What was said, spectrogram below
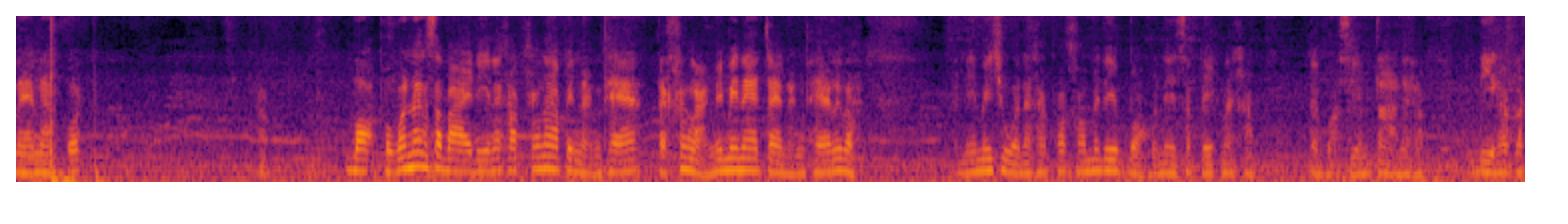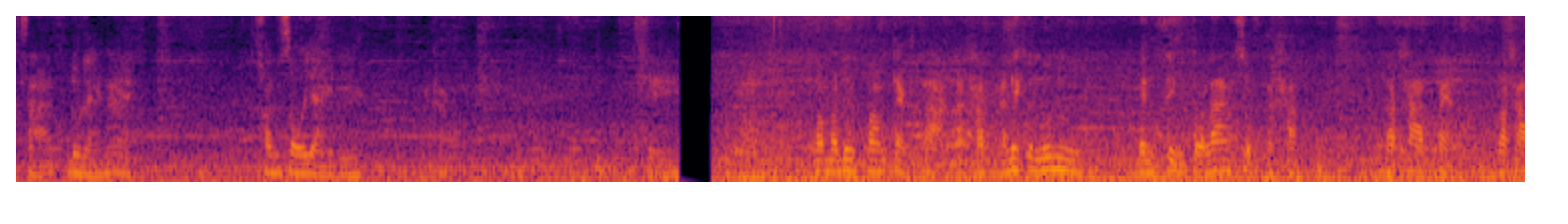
ในอนาคต เบาะผมว่านั่งสบายดีนะครับ ข้างหน้าเป็นหนังแท้ แต่ข้างหลังนี่ไม่แน่ใจหนังแท้หรือเปล่า อันนี้ไม่ชัวร์นะครับ เพราะเขาไม่ได้บอกในสเปคนะครับ แต่เบาะสีน้ำตาลนะครับ ดีครับรักษาดูแลง่าย คอนโซลใหญ่ดีนะครับโอเคเรามาดูความแตกต่างนะครับ อันนี้คือรุ่นเบนซินตัวล่างสุดนะครับ ราคา8ราคา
